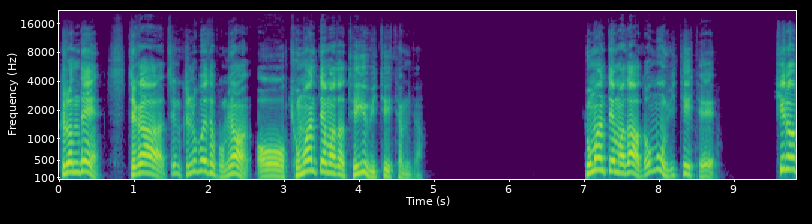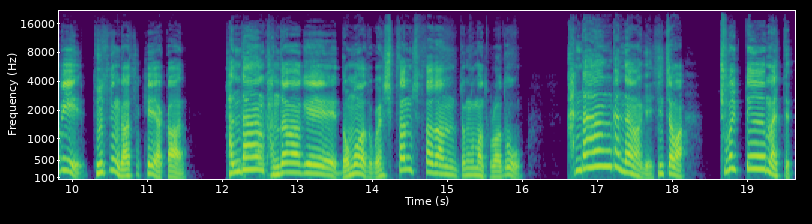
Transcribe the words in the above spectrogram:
그런데 제가 지금 글로벌에서 보면, 어, 교만 때마다 되게 위태위태합니다. 교만 때마다 너무 위태위태해. 힐업이 들쑥날쑥해 약간 간당간당하게 넘어가더라고요. 13, 14단 정도만 돌아도 간당간당하게 진짜 막 죽을 듯 말 듯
